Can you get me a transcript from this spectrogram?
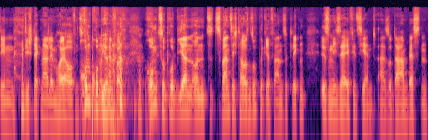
den, die Stecknadel im Heuhaufen zu rumprobieren. Und einfach rumzuprobieren und 20.000 Suchbegriffe anzuklicken, ist nicht sehr effizient. Also da am besten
